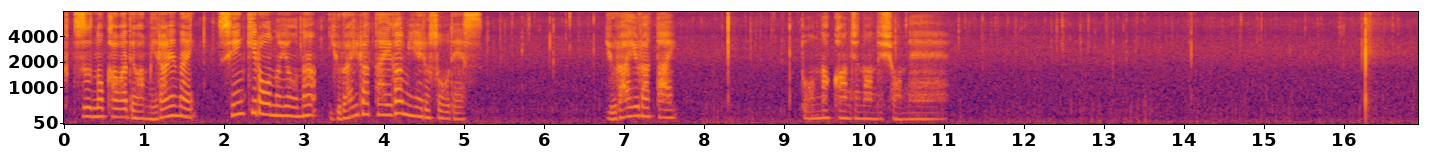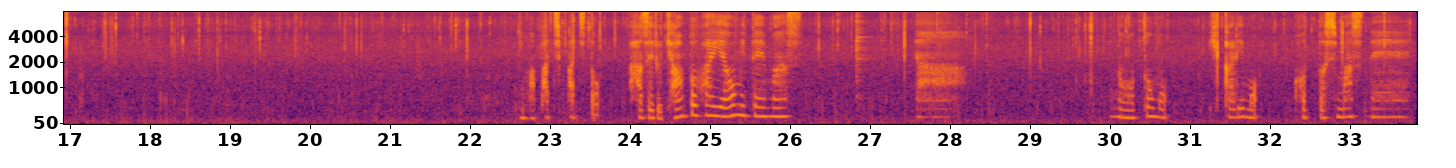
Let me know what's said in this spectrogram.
普通の川では見られない蜃気楼のようなゆらゆら体が見えるそうです。ゆらゆら体どんな感じなんでしょうね。今パチパチとハゼるキャンプファイヤーを見ています。いやの音も光もほっとしますね。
